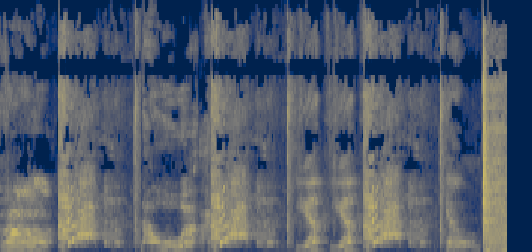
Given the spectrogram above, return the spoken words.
No, Yep, yep. Yo.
